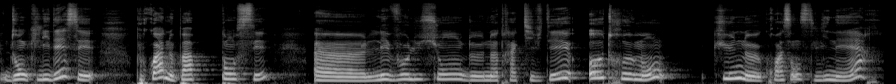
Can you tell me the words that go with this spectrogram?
Donc l'idée c'est pourquoi ne pas penser euh, l'évolution de notre activité autrement qu'une croissance linéaire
